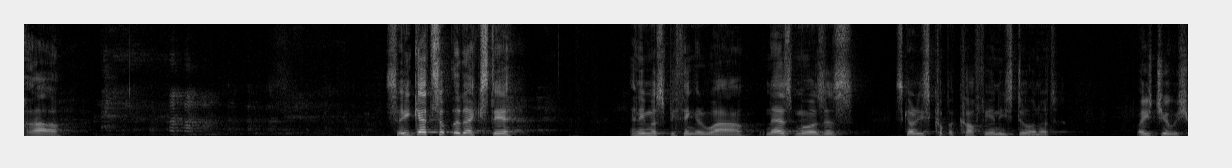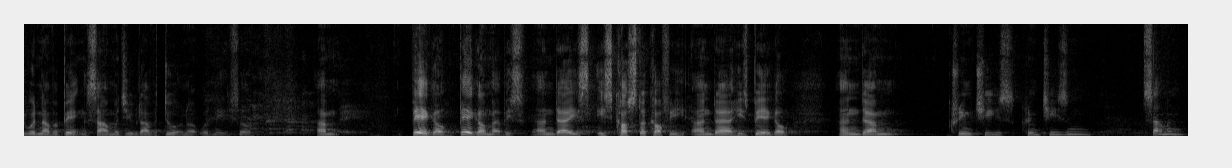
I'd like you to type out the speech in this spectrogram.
Wow. So he gets up the next day and he must be thinking, wow. And there's Moses. He's got his cup of coffee and his donut. Well, he's Jewish. He wouldn't have a bacon sandwich. He would have a donut, wouldn't he? So, um, bagel, bagel maybe. And uh, he's, he's Costa coffee and uh, he's bagel. And um, cream cheese, cream cheese and salmon.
